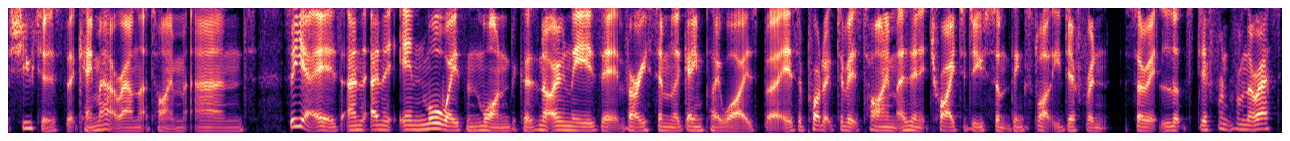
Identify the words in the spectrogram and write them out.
shooters that came out around that time and so yeah it is and and in more ways than one because not only is it very similar gameplay wise but it's a product of its time as in it tried to do something slightly different so it looked different from the rest.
